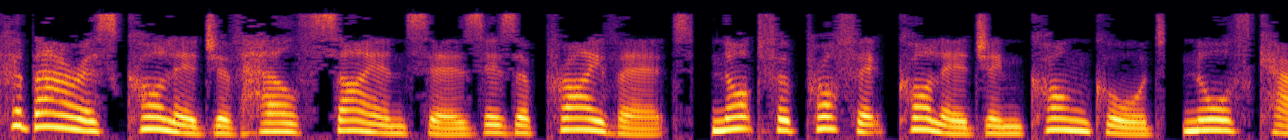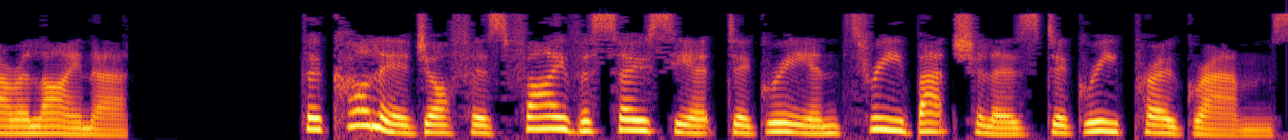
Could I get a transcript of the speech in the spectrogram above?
Cabarrus College of Health Sciences is a private, not-for-profit college in Concord, North Carolina. The college offers five associate degree and three bachelor's degree programs.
